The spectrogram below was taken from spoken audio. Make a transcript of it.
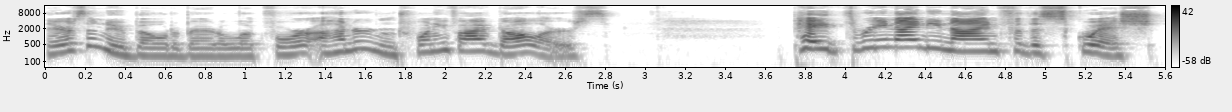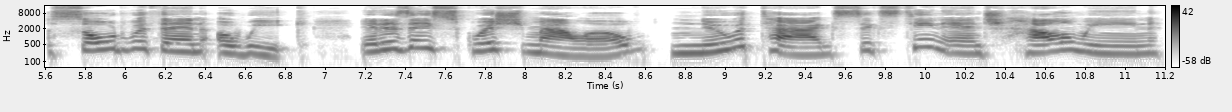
There's a new Build-A-Bear to look for, $125. Paid $3.99 for the squish, sold within a week. It is a Squishmallow, new with tags, 16-inch Halloween.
